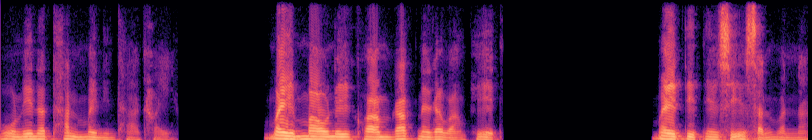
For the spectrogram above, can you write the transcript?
พวกนี้นะท่านไม่นินทาใคร ไม่เมาในความรักในระหว่างเพศ ไม่ติดในสีสันวันนะ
